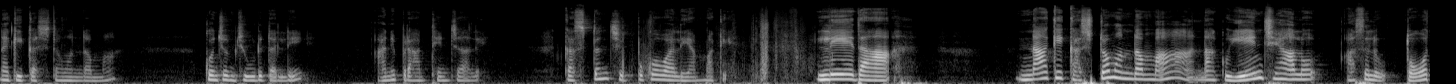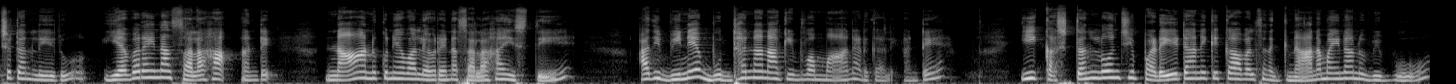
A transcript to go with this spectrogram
నాకు ఈ కష్టం ఉందమ్మా. కొంచెం చూడు తల్లి అని ప్రార్థించాలి. కష్టం చెప్పుకోవాలి అమ్మకి. లేదా నాకు ఈ కష్టం ఉందమ్మా. నాకు ఏం చేయాలో అసలు తోచటం లేదు. ఎవరైనా సలహా అంటే నా అనుకునే వాళ్ళు ఎవరైనా సలహా ఇస్తే అది వినే బుద్ధన్న నాకు ఇవ్వమ్మా అని అడగాలి. అంటే ఈ కష్టంలోంచి పడేయటానికి కావలసిన జ్ఞానమైనా నువ్వు ఇవ్వు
